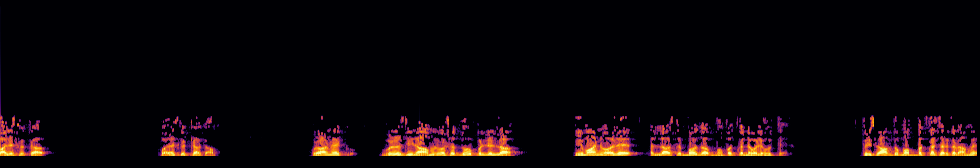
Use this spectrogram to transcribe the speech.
والد کا کیا والد کا کیا کام؟ قرآن میں ایک ولزین امن اشد حب اللہ ایمان والے اللہ سے بہت زیادہ محبت کرنے والے ہوتے ہیں۔ تو اسلام تو محبت کلچر کا نام ہے۔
